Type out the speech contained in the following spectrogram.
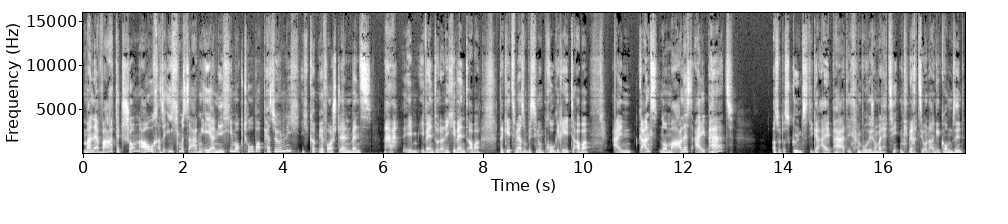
man erwartet schon auch, also ich muss sagen, eher nicht im Oktober persönlich. Ich könnte mir vorstellen, wenn es eben Event oder nicht Event, aber da geht es mehr so ein bisschen um Pro-Geräte. Aber ein ganz normales iPad also das günstige iPad, wo wir schon bei der zehnten Generation angekommen sind.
